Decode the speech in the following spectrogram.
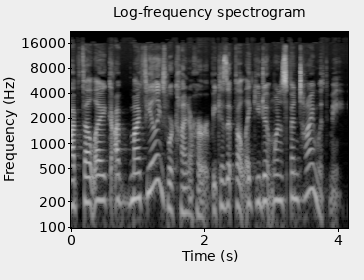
I felt like I, my feelings were kind of hurt because it felt like you didn't want to spend time with me.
